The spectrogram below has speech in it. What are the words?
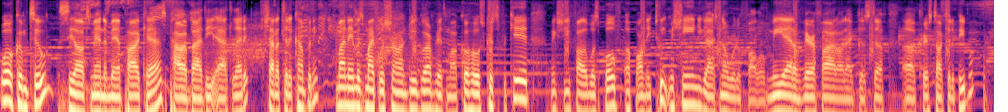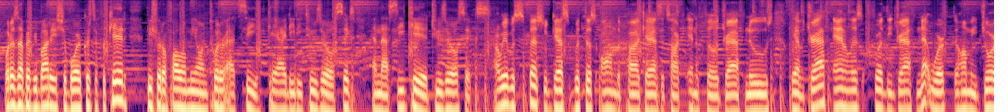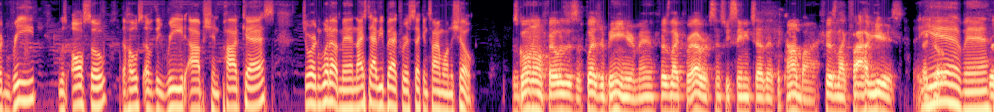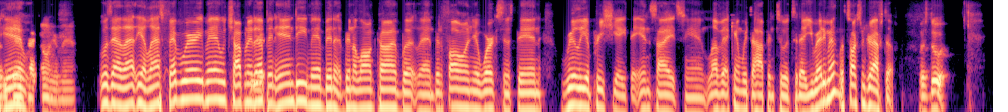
Welcome to the Seahawks Man to Man podcast, powered by The Athletic. Shout out to the company. My name is Michael-Shawn Dugar. I'm here with my co host, Christopher Kidd. Make sure you follow us both up on the tweet machine. You guys know where to follow me at. I'm verified, all that good stuff. Uh, Chris, talk to the people. What is up, everybody? It's your boy, Christopher Kidd. Be sure to follow me on Twitter at CKIDD206, and that's CKid206. All right, we have a special guest with us on the podcast to talk NFL draft news. We have draft analyst for the Draft Network, the homie Jordan Reid, who is also the host of the Reid Option podcast. Jordan, what up, man? Nice to have you back for a second time on the show. What's going on, fellas? It's a pleasure being here, man. Feels like forever since we've seen each other at the combine. Feels like five years. yeah, man. Yeah, back on here, man. What was that last? Yeah, last February, man. We chopping it yeah. up in Indy, man. Been a, been a long time, but man, been following your work since then. Really appreciate the insights and love it. I can't wait to hop into it today. You ready, man? Let's talk some draft stuff. Let's do it.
